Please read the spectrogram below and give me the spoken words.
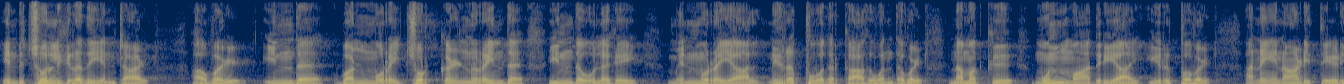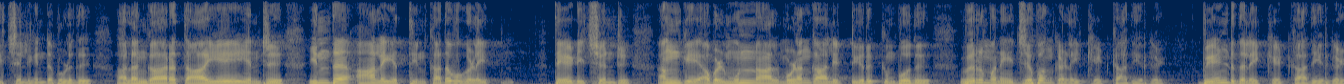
என்று சொல்கிறது என்றால் அவள் இந்த வன்முறை சொற்கள் நிறைந்த இந்த உலகை மென்முறையால் நிரப்புவதற்காக வந்தவள். நமக்கு முன்மாதிரியாய் இருப்பவள். அன்னையை நாடி தேடிச் செல்கின்ற பொழுது அலங்கார தாயே என்று இந்த ஆலயத்தின் கதவுகளை தேடிச் சென்று அங்கே அவள் முன்னால் முழங்காலிட்டு இருக்கும்போது வெறுமனே ஜெபங்களை கேட்காதீர்கள் வேண்டுதலை கேட்காதீர்கள்.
